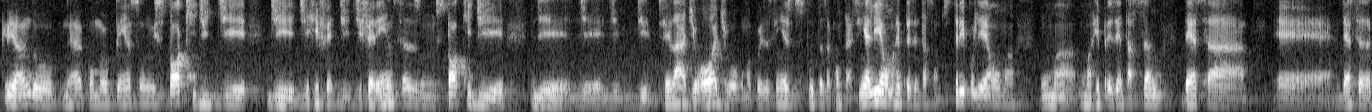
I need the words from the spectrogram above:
criando, né, como eu penso, um estoque de, de, de, de, de diferenças, um estoque de, de, de, de, de, sei lá, de ódio, alguma coisa assim, e as disputas acontecem. E ali é uma representação. Trípoli é uma, uma, uma representação dessa é, dessa,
